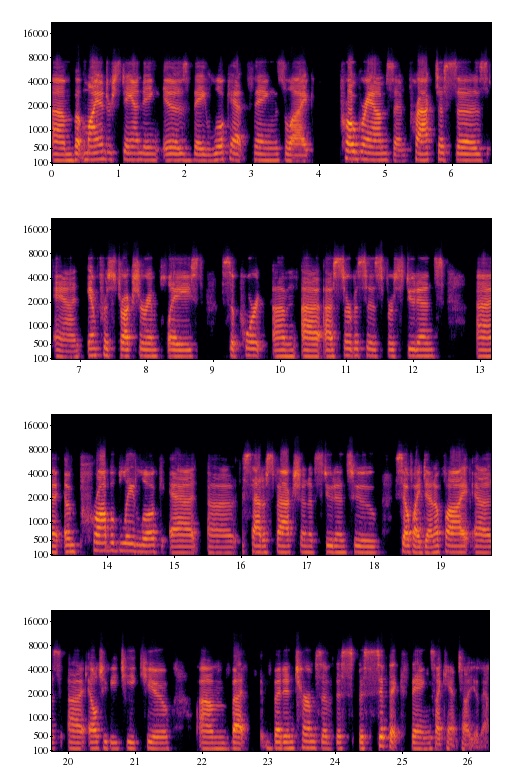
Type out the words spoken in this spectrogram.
um, but my understanding is they look at things like programs and practices and infrastructure in place support um, uh, uh, services for students, uh, and probably look at uh, satisfaction of students who self-identify as uh, LGBTQ. Um, but but in terms of the specific things, I can't tell you that.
